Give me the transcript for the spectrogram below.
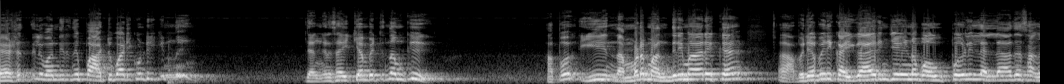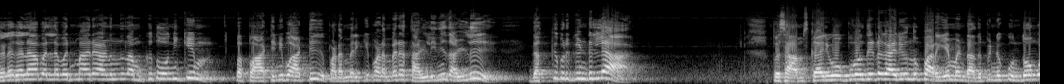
വേഷത്തിൽ വന്നിരുന്ന് പാട്ട് പാടിക്കൊണ്ടിരിക്കുന്നത് ഇതങ്ങനെ സഹിക്കാൻ പറ്റും നമുക്ക്. അപ്പോൾ ഈ നമ്മുടെ മന്ത്രിമാരൊക്കെ അവരവർ കൈകാര്യം ചെയ്യുന്ന വകുപ്പുകളിലല്ലാതെ സകലകലാവല്ലഭന്മാരാണെന്ന് നമുക്ക് തോന്നിക്കും. ഇപ്പം പാട്ടിന് പാട്ട് പടംവരയ്ക്ക് പടംവര തള്ളിന് തള്ള് ഇതൊക്കെ ഇവർക്കുണ്ടല്ല ഇപ്പോൾ സാംസ്കാരിക വകുപ്പ് മന്ത്രിയുടെ കാര്യമൊന്നും പറയാൻ വേണ്ട. അത് പിന്നെ കുന്തവും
